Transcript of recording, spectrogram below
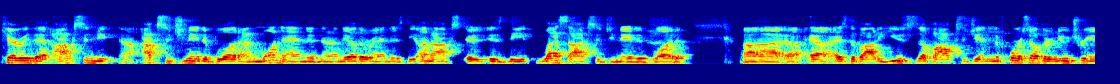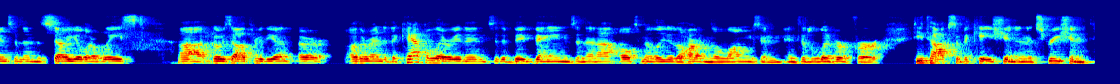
carry that oxygen, uh, oxygenated blood on one end, and then on the other end is the unox is the less oxygenated blood uh, uh, as the body uses up oxygen, and of course other nutrients, and then the cellular waste uh, goes out through the other, other end of the capillary and then to the big veins and then ultimately to the heart and the lungs and into the liver for detoxification and excretion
